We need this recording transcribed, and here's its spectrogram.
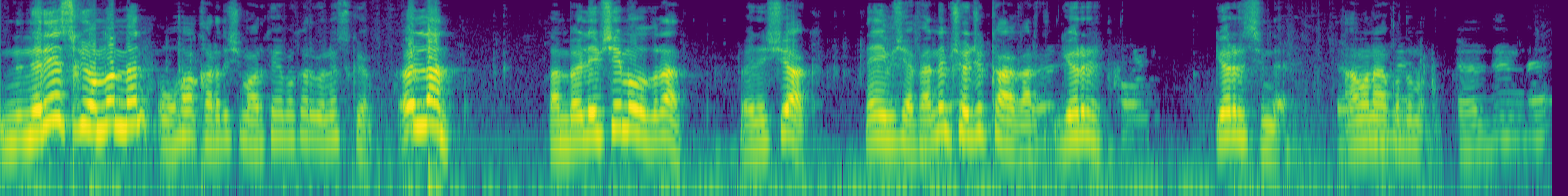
N- nereye sıkıyorum lan ben? Oha kardeşim arkaya bakarak öne sıkıyorum. Öl lan. Lan böyle bir şey mi olur lan? Böyle şey yok. Neymiş efendim? Çocuk kalkar. Görür. Görürüz şimdi. Öldüğümde- akıdım. Öldüğümde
